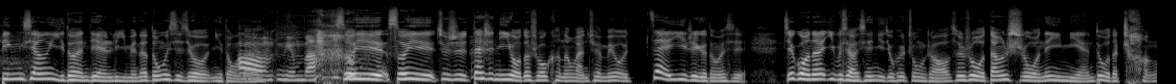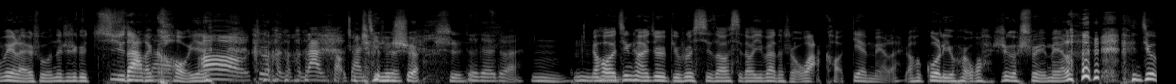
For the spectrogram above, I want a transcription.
冰箱一断电，里面的东西就你懂的，哦，明白。所以所以就是，但是你有的时候可能完全没有在意这个东西，结果呢，一不小心你就会中招。所以说我当时我那一年对我的肠胃来说，那是个巨大的考验，哦，就是很很大的挑战，其 真的实是，是。对对对，嗯，嗯。然后经常就是，比如说洗澡洗到一半的时候，哇靠，电没了，然后过了一会儿，哇，热水没了，就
